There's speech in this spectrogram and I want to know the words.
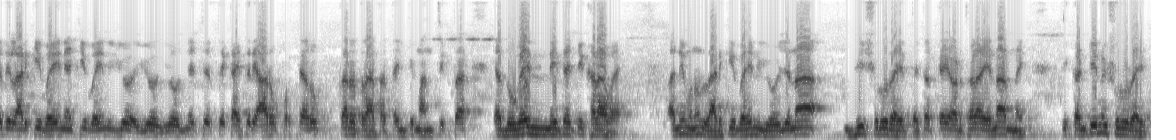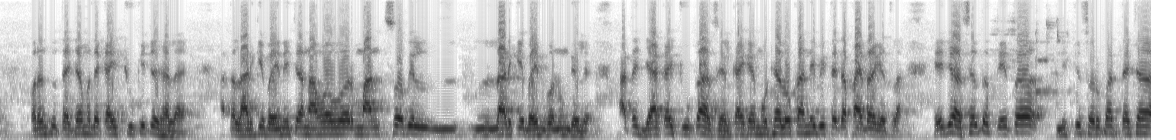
कधी लाडकी बहीण याची बहीण यो यो योजनेचे ते काहीतरी आरोप प्रत्यारोप करत राहतात त्यांची मानसिकता या दोघाही नेत्याची खराब आहे. आणि म्हणून लाडकी बहीण योजना भी सुरू राहील त्याच्यात काही अडथळा येणार नाही. ती कंटिन्यू सुरू राहील. परंतु त्याच्यामध्ये काही चुकीचं झालं आहे आता लाडकी बहिणीच्या नावावर माणसं बी लाडकी बहीण बनून गेले. आता ज्या काही चुका असेल काही काही मोठ्या लोकांनी बी त्याचा फायदा घेतला. हे जे असेल तर ते तर निश्चित स्वरूपात त्याच्या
